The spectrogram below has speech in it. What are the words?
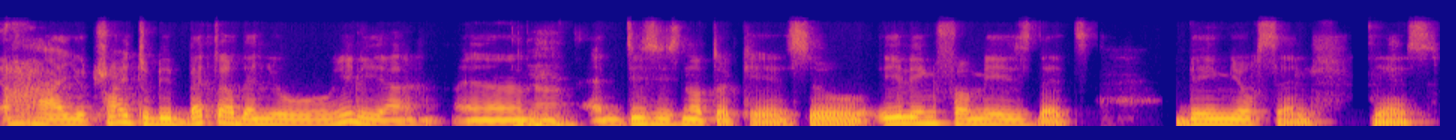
ah, you try to be better than you really are. Um, Yeah. And this is not okay. So healing for me is that being yourself. Yes.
